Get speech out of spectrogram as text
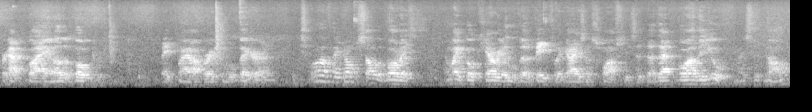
perhaps buying another boat to make my operation a little bigger. And he said, well, if I don't sell the boat, I, I might go carry a little bit of bait for the guys in Swampscott. He said, does that bother you? I said, no.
